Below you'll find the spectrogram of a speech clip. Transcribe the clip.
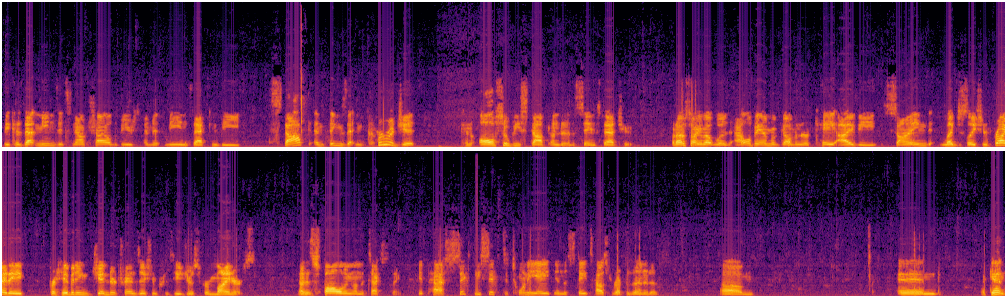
because that means it's now child abuse, and it means that can be stopped, and things that encourage it can also be stopped under the same statute. What I was talking about was Alabama Governor Kay Ivey signed legislation Friday prohibiting gender transition procedures for minors. And it's following on the Texas thing. It passed 66 to 28 in the state's House of Representatives. Um, and again,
